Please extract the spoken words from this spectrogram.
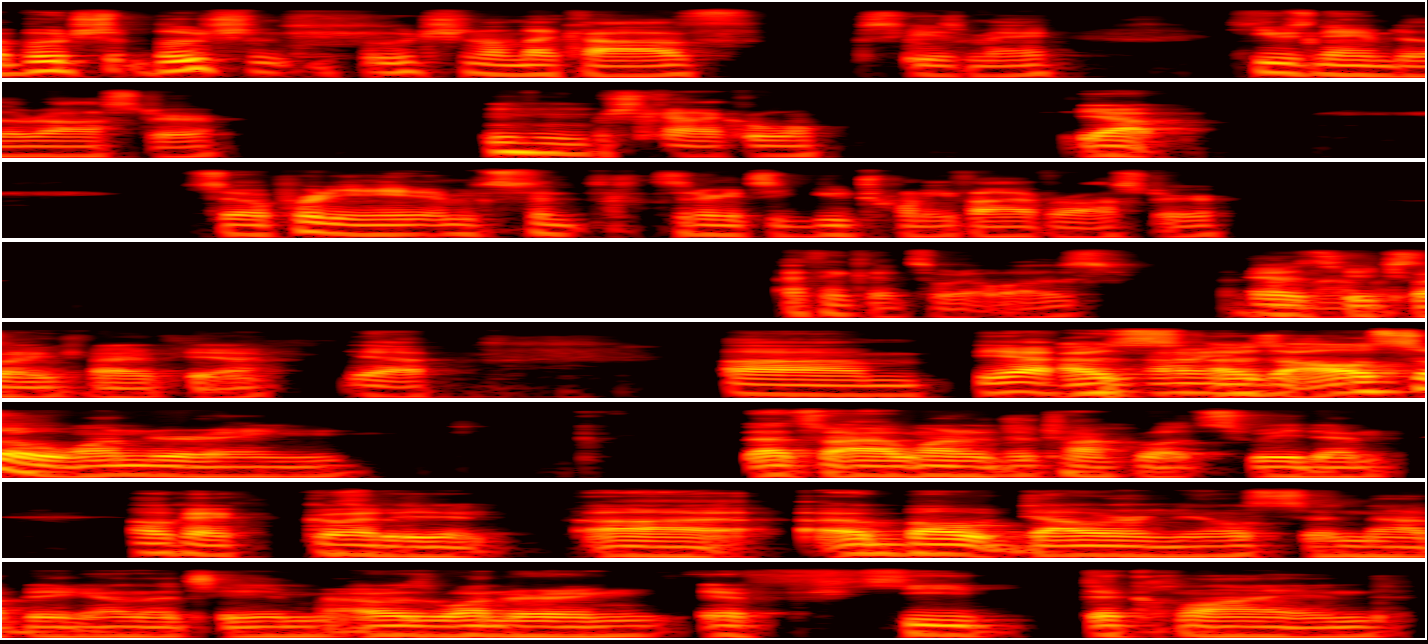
But Buch Buch Buchelnikov, excuse me, he was named to the roster, Mhm. which is kind of cool. Yeah. So pretty neat I'm considering it's a U twenty five roster. I think that's what it was. if It I'm was not two mistaken. twenty five. Yeah. Yeah. Um. Yeah. I was I, mean- was also wondering. That's why I wanted to talk about Sweden. okay. Go ahead. Sweden. Uh, about Dower Nilsson not being on the team. I was wondering if he declined.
